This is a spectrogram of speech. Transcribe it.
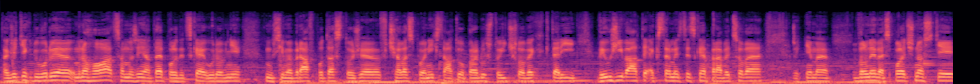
Takže těch důvodů je mnoho a samozřejmě na té politické úrovni musíme brát v potaz to, že v čele Spojených států opravdu stojí člověk, který využívá ty extremistické pravicové, řekněme, vlny ve společnosti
